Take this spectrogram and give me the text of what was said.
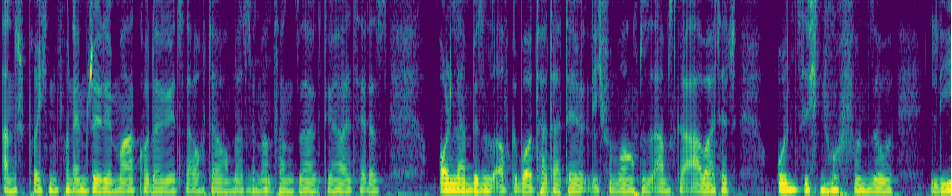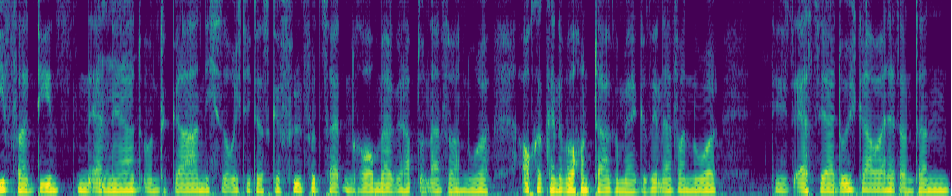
ansprechen von MJ DeMarco. Da geht es ja auch darum, dass er am mhm. Anfang sagt, ja, als er das Online-Business aufgebaut hat, hat er wirklich von morgens bis abends gearbeitet und sich nur von so Lieferdiensten mhm. ernährt mhm. und gar nicht so richtig das Gefühl für Zeit und Raum mehr gehabt und einfach nur, auch gar keine Wochentage mehr gesehen, einfach nur dieses erste Jahr durchgearbeitet und dann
